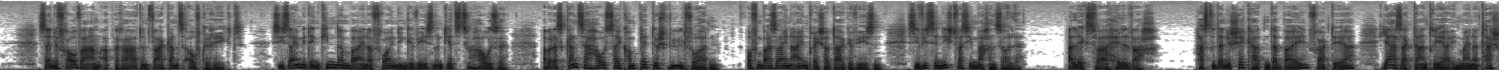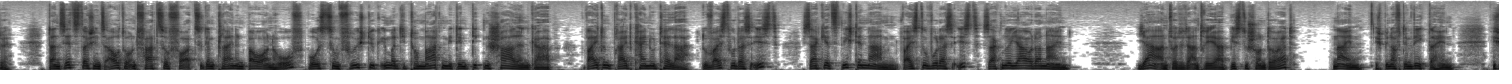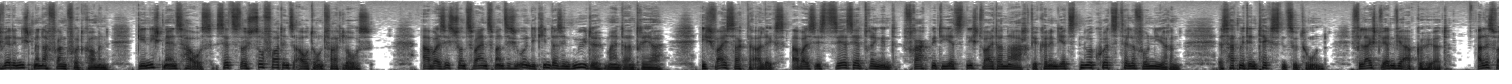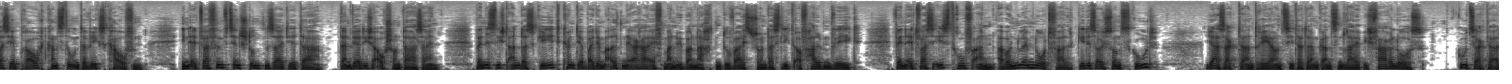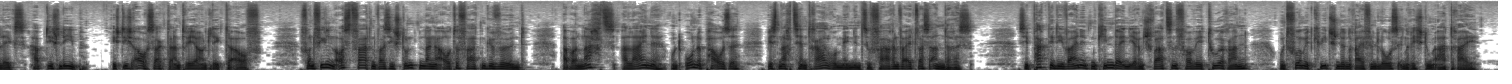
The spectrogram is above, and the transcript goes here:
Seine Frau war am Apparat und war ganz aufgeregt. Sie sei mit den Kindern bei einer Freundin gewesen und jetzt zu Hause, aber das ganze Haus sei komplett durchwühlt worden. Offenbar sei ein Einbrecher da gewesen. Sie wisse nicht, was sie machen solle. Alex war hellwach. Hast du deine Scheckkarten dabei? fragte er. Ja, sagte Andrea, in meiner Tasche. Dann setzt euch ins Auto und fahrt sofort zu dem kleinen Bauernhof, wo es zum Frühstück immer die Tomaten mit den dicken Schalen gab. Weit und breit kein Nutella. Du weißt, wo das ist? Sag jetzt nicht den Namen. Weißt du, wo das ist? Sag nur ja oder nein. Ja, antwortete Andrea. Bist du schon dort? Nein, ich bin auf dem Weg dahin. Ich werde nicht mehr nach Frankfurt kommen. Geh nicht mehr ins Haus. Setzt euch sofort ins Auto und fahrt los. Aber es ist schon 22 Uhr und die Kinder sind müde, meinte Andrea. Ich weiß, sagte Alex, aber es ist sehr, sehr dringend. Frag bitte jetzt nicht weiter nach. Wir können jetzt nur kurz telefonieren. Es hat mit den Texten zu tun. Vielleicht werden wir abgehört. Alles, was ihr braucht, kannst du unterwegs kaufen. In etwa 15 Stunden seid ihr da. Dann werde ich auch schon da sein. Wenn es nicht anders geht, könnt ihr bei dem alten RAF-Mann übernachten. Du weißt schon, das liegt auf halbem Weg. Wenn etwas ist, ruf an, aber nur im Notfall. Geht es euch sonst gut? Ja, sagte Andrea und zitterte am ganzen Leib. Ich fahre los. Gut, sagte Alex. Hab dich lieb. Ich dich auch, sagte Andrea und legte auf. Von vielen Ostfahrten war sie stundenlange Autofahrten gewöhnt. Aber nachts, alleine und ohne Pause, bis nach Zentralrumänien zu fahren, war etwas anderes. Sie packte die weinenden Kinder in ihren schwarzen VW Touran und fuhr mit quietschenden Reifen los in Richtung A3.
